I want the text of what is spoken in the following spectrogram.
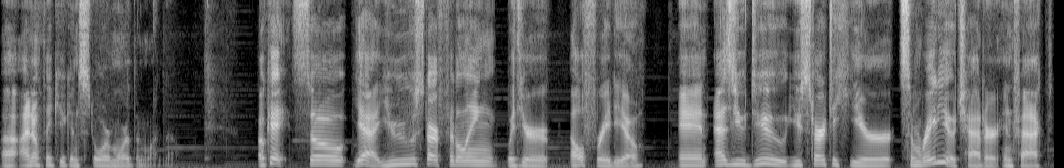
Uh, I don't think you can store more than one though. Okay, so yeah, you start fiddling with your elf radio, and as you do, you start to hear some radio chatter. In fact,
